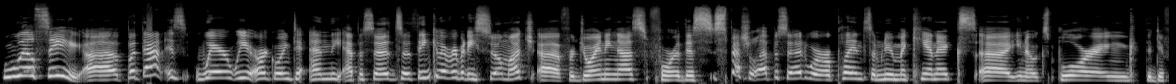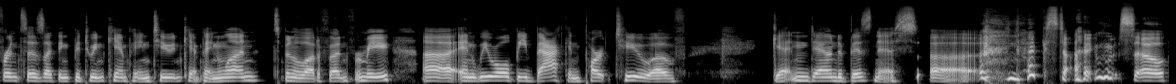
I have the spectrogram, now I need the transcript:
We'll see. Uh, but that is where we are going to end the episode. So thank you everybody so much uh, for joining us for this special episode where we're playing some new mechanics, uh, you know, exploring the differences, I think, between campaign two and campaign one. It's been a lot of fun for me. Uh, and we will be back in part two of getting down to business uh, next time. So, all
